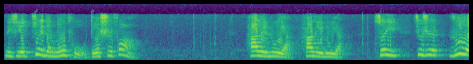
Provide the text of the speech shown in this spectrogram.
那些罪的奴仆得释放。哈利路亚，哈利路亚。所以就是，如果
